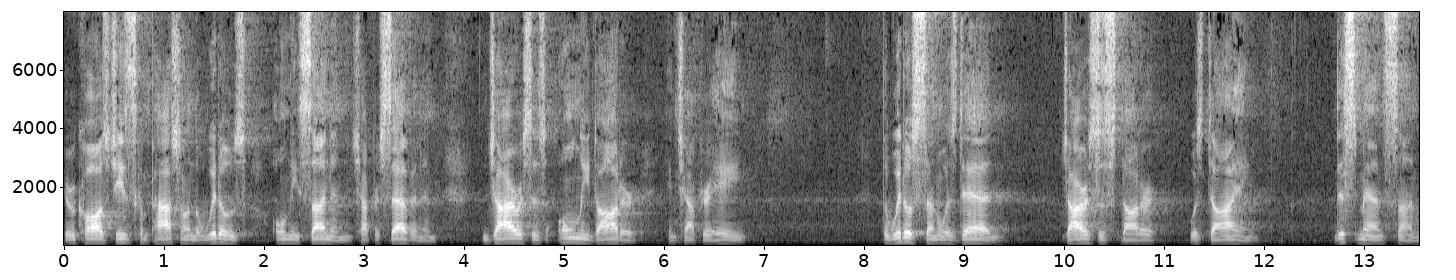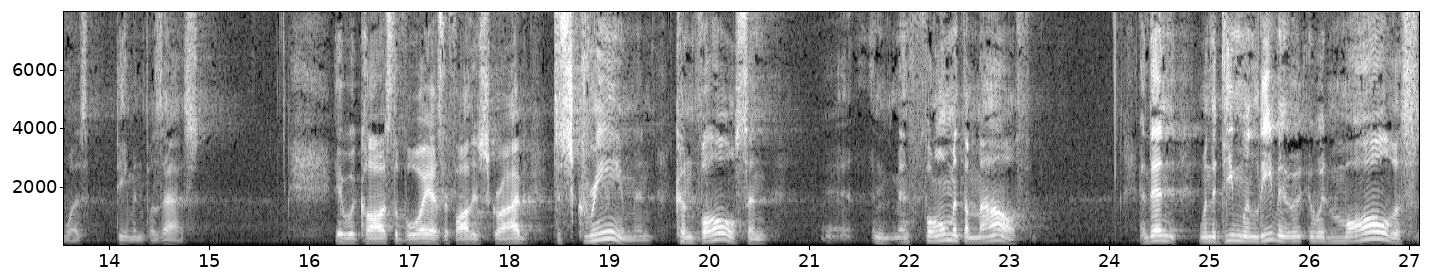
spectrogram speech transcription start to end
It recalls Jesus' compassion on the widow's only son in chapter 7 and Jairus' only daughter in chapter 8. The widow's son was dead. Jairus' daughter was dying. This man's son was demon possessed. It would cause the boy, as the father described, to scream and convulse and, and, and foam at the mouth. And then when the demon would leave, would, it would maul the,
